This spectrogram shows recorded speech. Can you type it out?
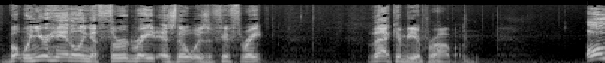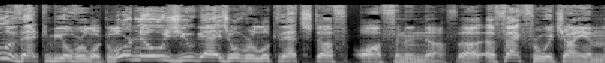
But when you're handling a third rate as though it was a fifth rate, that can be a problem. All of that can be overlooked. Lord knows you guys overlook that stuff often enough. Uh, a fact for which I am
